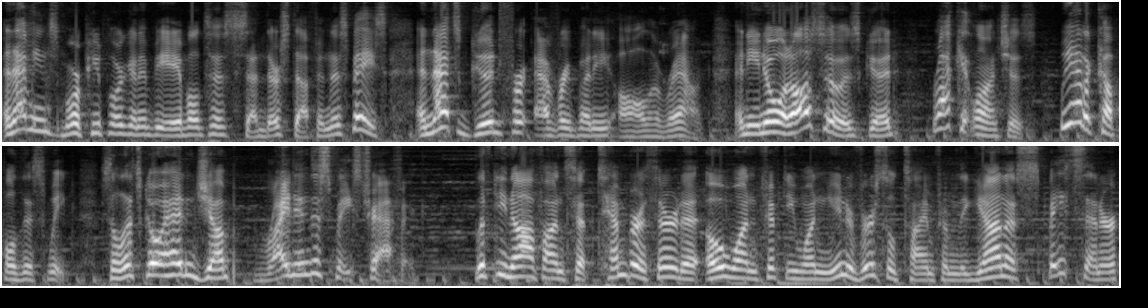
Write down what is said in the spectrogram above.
And that means more people are going to be able to send their stuff into space. And that's good for everybody all around. And you know what also is good? Rocket launches. We had a couple this week. So let's go ahead and jump right into space traffic. Lifting off on September 3rd at 0151 Universal Time from the Guiana Space Center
